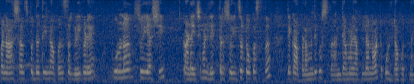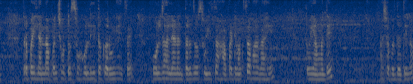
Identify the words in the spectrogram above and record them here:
पण अशाच पद्धतीनं आपण सगळीकडे पूर्ण सुई अशी काढायची म्हणली तर सुईचं टोक असतं ते कापडामध्ये घुसतं आणि त्यामुळे आपला नॉट उलटा होत नाही. तर पहिल्यांदा आपण छोटंसं होल इथं करून घ्यायचं आहे होल झाल्यानंतर जो सुईचा हा पाठीमागचा भाग आहे तो यामध्ये अशा पद्धतीनं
